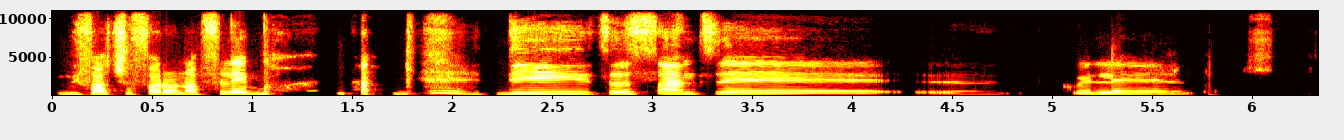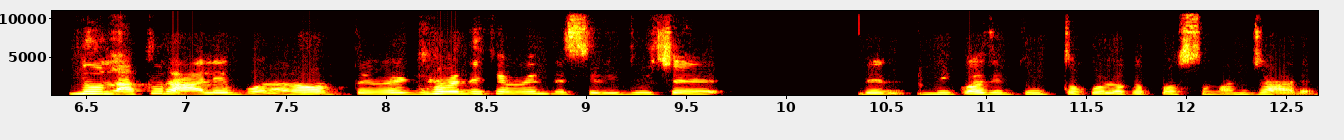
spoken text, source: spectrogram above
mi faccio fare una flebo di sostanze, eh, quelle non naturali, buonanotte, perché praticamente si riduce del- di quasi tutto quello che posso mangiare.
